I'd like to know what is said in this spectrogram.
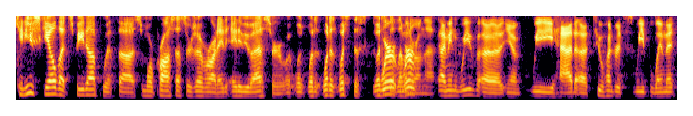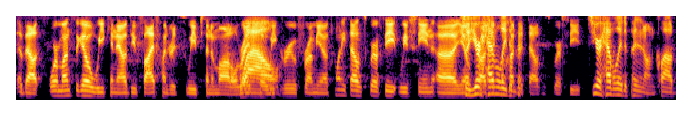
Can you scale that speed up with uh, some more processors over on AWS, or what? What? what is, what's this? What's We're- the limiter we're- on that? I mean, we've uh, you know we had a 200 sweep limit about four months ago. We can now do 500 sweeps in a model, right? So we grew from you know 20,000 square feet. We've seen uh, you So know you're projects heavily dep- 100,000 square feet. So you're heavily dependent on cloud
